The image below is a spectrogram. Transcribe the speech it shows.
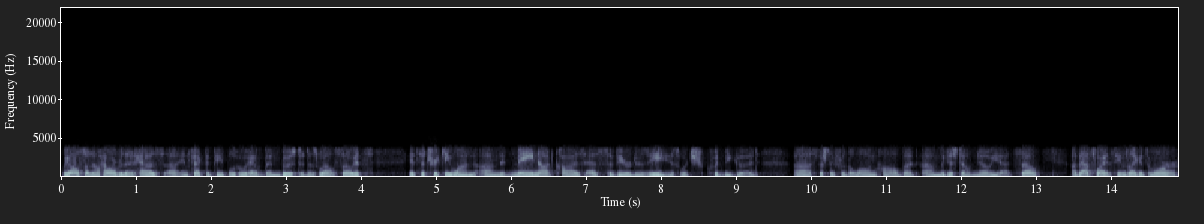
We also know, however, that it has uh, infected people who have been boosted as well. So it's it's a tricky one. Um, it may not cause as severe disease, which could be good, uh, especially for the long haul, but um, we just don't know yet. So uh, that's why it seems like it's more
